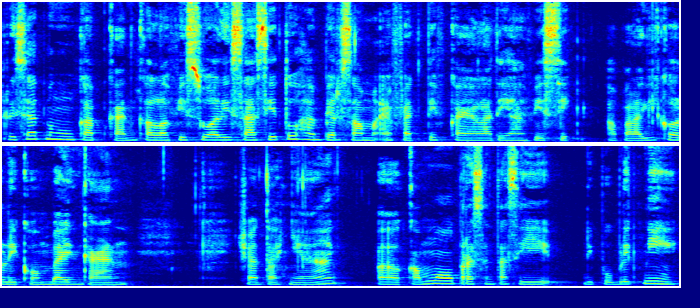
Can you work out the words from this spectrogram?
Riset mengungkapkan kalau visualisasi itu hampir sama efektif kayak latihan fisik, apalagi kalau dikombin kan. Contohnya, uh, kamu mau presentasi di publik nih,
